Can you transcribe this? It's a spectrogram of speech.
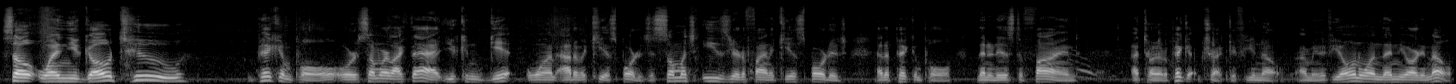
So when you go to pick and pull or somewhere like that, you can get one out of a Kia Sportage. It's so much easier to find a Kia Sportage at a pick and pull than it is to find a Toyota pickup truck if you know. I mean, if you own one, then you already know.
